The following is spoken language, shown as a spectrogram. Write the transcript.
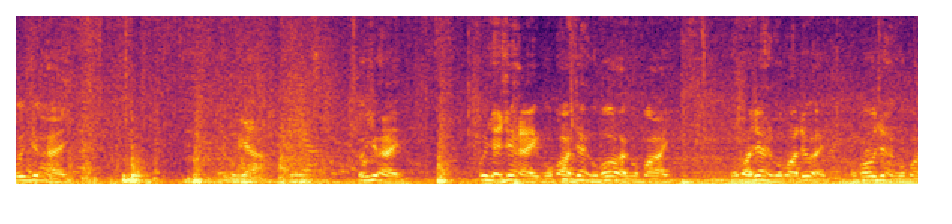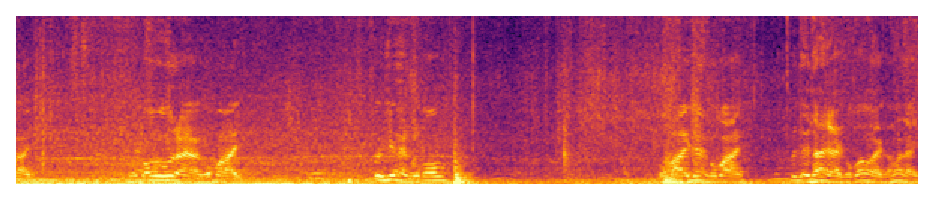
佢先係，咩啊？佢先係，嗰隻先係我爸，先係我爸系我爸嚟，我爸先係我爸啲嚟，我爸先係我爸嚟，我爸嚟啊我爸嚟，佢先係我爸，我爸先係我爸嚟，佢哋睇嚟我爸係咁嚟，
